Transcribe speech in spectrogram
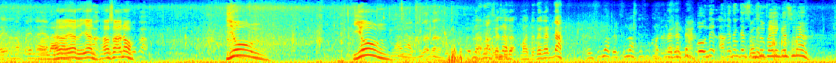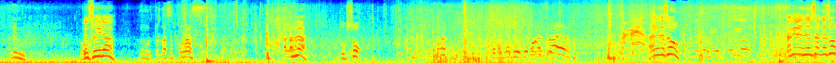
Payan na, payan na yan. Ayan, ayan, ayan. Nasa ano? Yun. Yun. Wala na. Wala na. Madada- Madadagan na. Na. Oh, akin ang ganso. Ganso, payan ganso na. Akin. Kansoy na. Oh, taga sa puras. Ala. Tusok. Ano kaso? Akin, isang kaso.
